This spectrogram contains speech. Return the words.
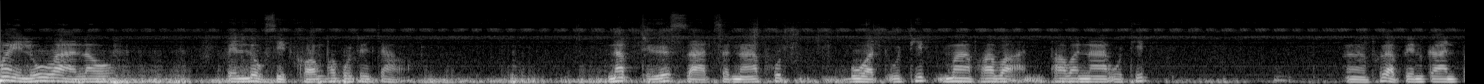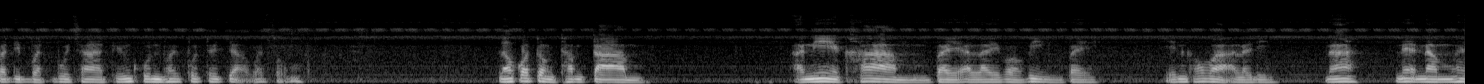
ไม่รู้ว่าเราเป็นลูกศิษย์ของพระพุทธเจ้า นับถือศาสนาพุทธบวชอุทิศมาภาวานภาวนาอุทิศเอ่อเพื่อเป็นการปฏิบัติบูชาถึงคุณพระพุทธเจ้าพระสงฆ์เราก็ต้องทำตาม อันนี้ข้ามไปอะไรก็วิ่งไป เห็นเขาว่าอะไรดี นะ แนะนำให้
